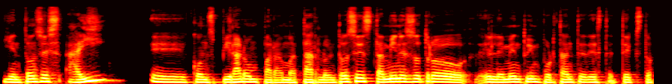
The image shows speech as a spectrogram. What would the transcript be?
y entonces ahí eh, conspiraron para matarlo. Entonces también es otro elemento importante de este texto.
